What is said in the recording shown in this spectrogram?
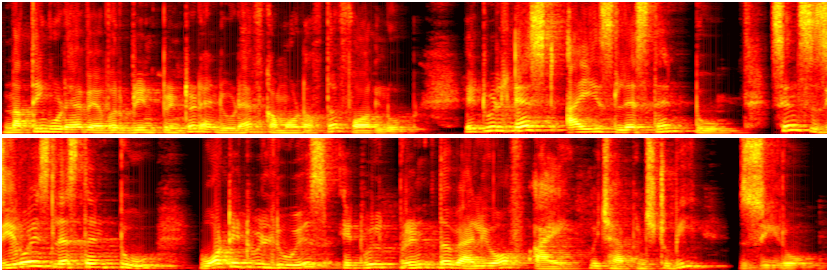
nothing would have ever been printed and you would have come out of the for loop. It will test i is less than 2. Since 0 is less than 2 what it will do is it will print the value of i which happens to be 0.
